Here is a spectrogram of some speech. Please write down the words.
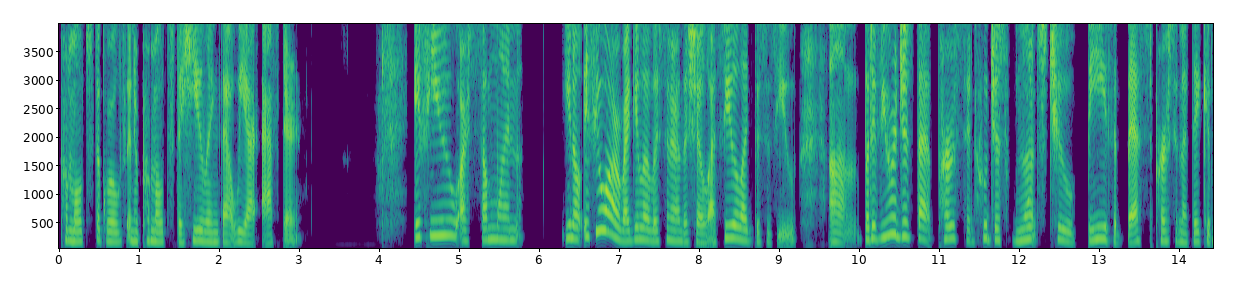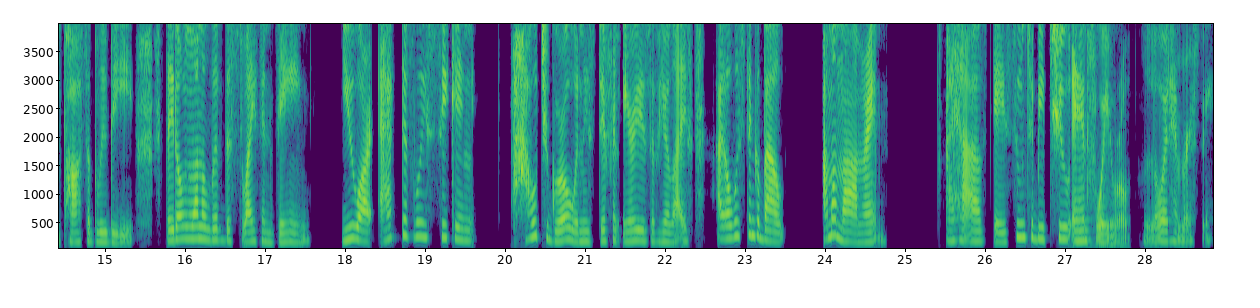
promotes the growth and it promotes the healing that we are after. If you are someone you know, if you are a regular listener of the show, I feel like this is you. Um, but if you're just that person who just wants to be the best person that they can possibly be, they don't want to live this life in vain. You are actively seeking how to grow in these different areas of your life. I always think about, I'm a mom, right? I have a soon to be two and four year old. Lord have mercy.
